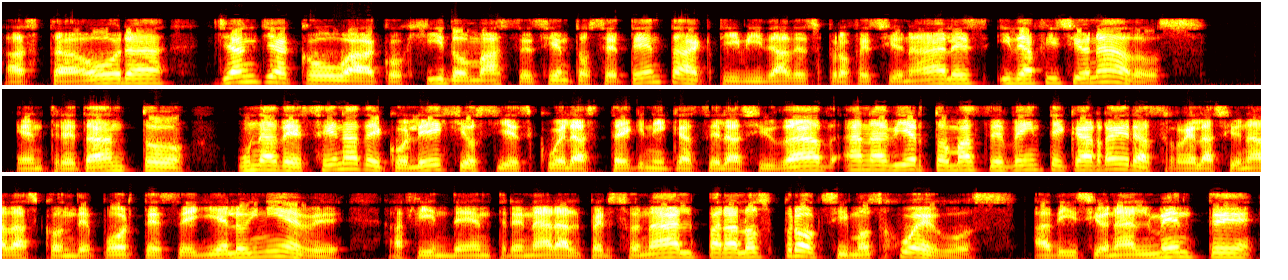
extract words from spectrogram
Hasta ahora, Zhangjiakou ha acogido más de 170 actividades profesionales y de aficionados. Entre tanto, una decena de colegios y escuelas técnicas de la ciudad han abierto más de 20 carreras relacionadas con deportes de hielo y nieve, a fin de entrenar al personal para los próximos Juegos. Adicionalmente,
